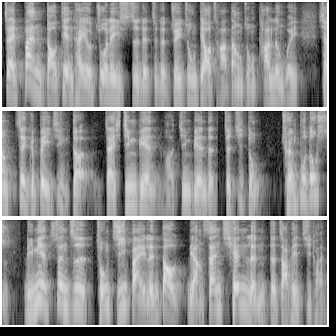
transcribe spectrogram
在半岛电台有做类似的这个追踪调查当中，他认为像这个背景的在金边啊，金边的这几栋全部都是里面，甚至从几百人到两三千人的诈骗集团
